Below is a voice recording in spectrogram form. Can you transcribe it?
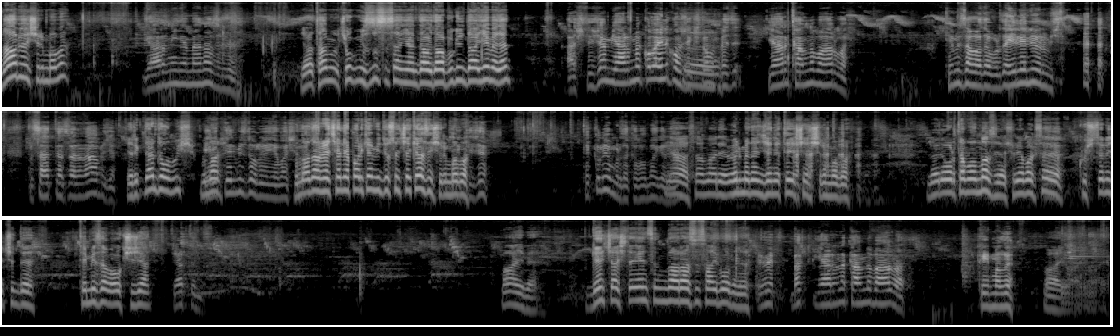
Ne yapıyorsun Şirin baba? Yarının yemeğini hazırlıyorum. Ya tam çok hızlısın sen yani daha, daha bugün daha yemeden. Açlayacağım yarına kolaylık olacak işte Ha. oğlum. Bezi- Yarın kanlı bahar var. Temiz havada burada eğleniyorum işte. Bu saatten sonra ne yapacağım? Erikler de olmuş. Bunlar Eriklerimiz de oluyor yavaş yavaş. bunlardan reçel yaparken videosunu çekersin Şirin baba. Çekeceğim. Takılıyorum burada kafama göre. Ya sen var ya ölmeden cennete yaşayan Şirin baba. Böyle ortam olmaz ya. Şuraya baksana ya. Kuşların içinde temiz hava, oksijen. Tertemiz. Vay be. Genç yaşta en sonunda arazi sahibi oldun ha. Evet bak yarına kanlı bahar var. Kıymalı. Vay vay vay.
